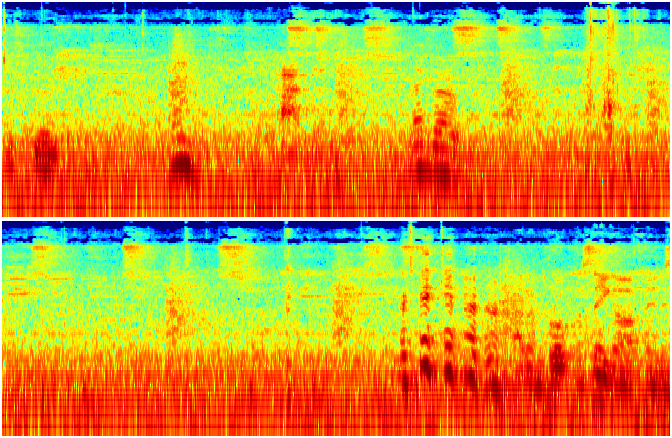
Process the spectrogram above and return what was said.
That's good. Mm. Hot go. I done broke my thing off in it.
